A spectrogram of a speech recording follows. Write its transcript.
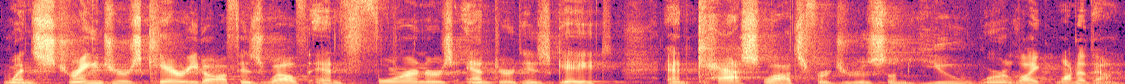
when strangers carried off his wealth and foreigners entered his gate and cast lots for Jerusalem, you were like one of them.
